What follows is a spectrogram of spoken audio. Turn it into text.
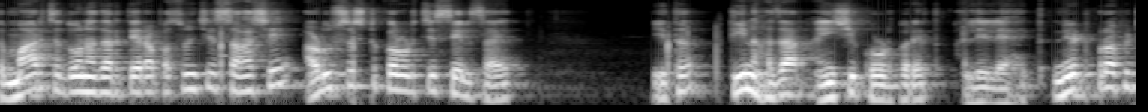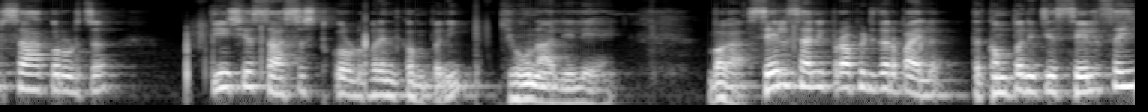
तर मार्च दोन हजार तेरापासूनचे सहाशे अडुसष्ट करोडचे सेल्स आहेत. इथं तीन हजार ऐंशी करोडपर्यंत आलेले आहेत. नेट प्रॉफिट सहा करोडचं तीनशे सहासष्ट करोडपर्यंत कंपनी घेऊन आलेली आहे. बघा सेल्स आणि प्रॉफिट जर पाहिलं तर कंपनीचे सेल्सही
